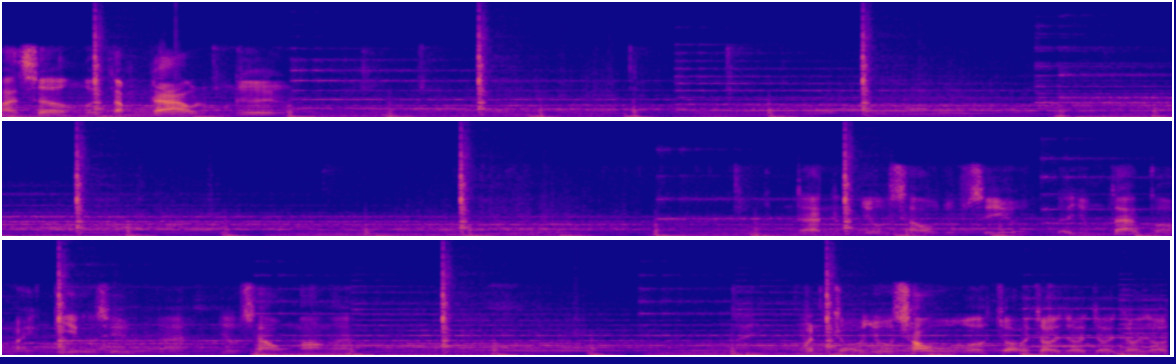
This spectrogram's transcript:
hoa sơn người tắm cao lắm ghê. Ta nên vô sâu chút xíu để chúng ta có mạng nhiều xíu. À, vô sâu ngon ha. Mình chỗ vô sâu rồi trời trời trời trời trời trời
